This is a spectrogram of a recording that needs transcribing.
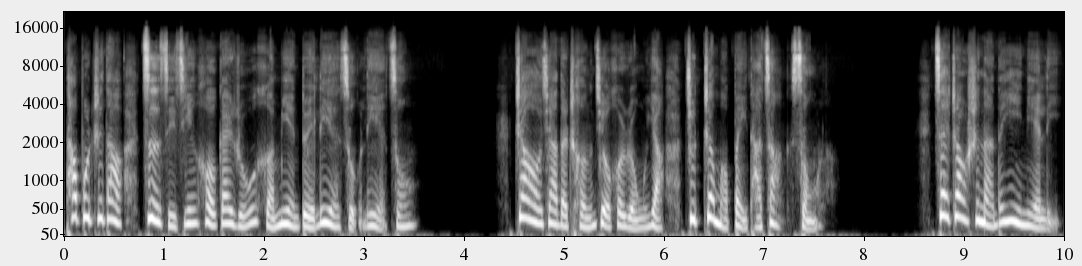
他不知道自己今后该如何面对列祖列宗，赵家的成就和荣耀就这么被他葬送了。在赵世南的意念里，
